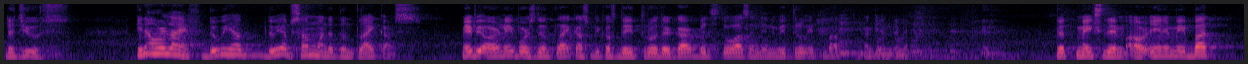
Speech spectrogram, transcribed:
the Jews. In our life, do we have do we have someone that don't like us? Maybe our neighbors don't like us because they threw their garbage to us and then we threw it back again. that makes them our enemy. But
